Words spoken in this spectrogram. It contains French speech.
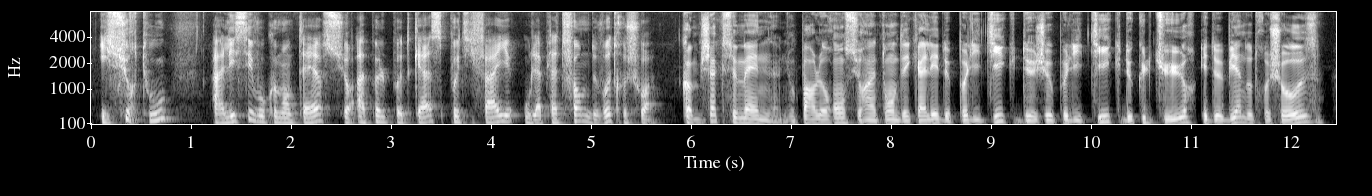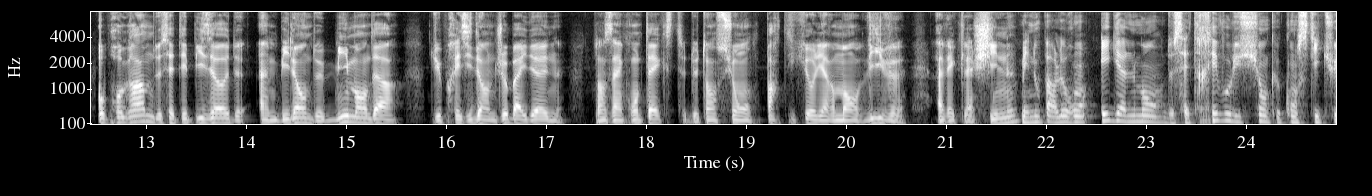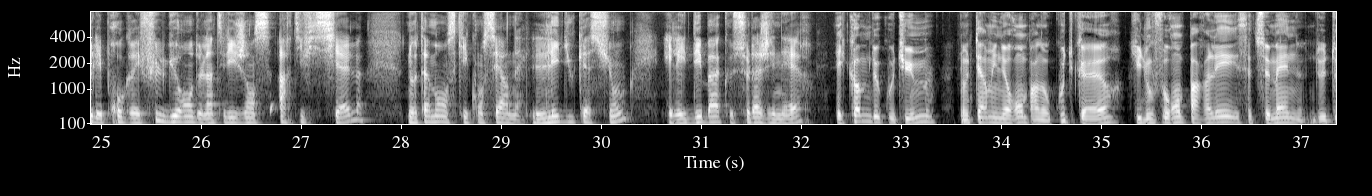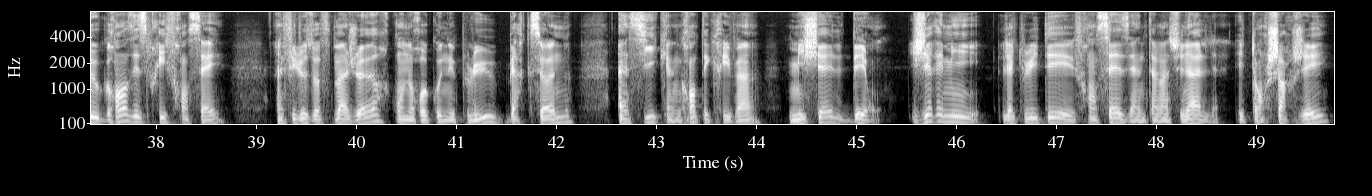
et surtout à laisser vos commentaires sur Apple Podcasts, Spotify ou la plateforme de votre choix. Comme chaque semaine, nous parlerons sur un ton décalé de politique, de géopolitique, de culture et de bien d'autres choses. Au programme de cet épisode, un bilan de mi-mandat du président Joe Biden dans un contexte de tensions particulièrement vives avec la Chine. Mais nous parlerons également de cette révolution que constituent les progrès fulgurants de l'intelligence artificielle, notamment en ce qui concerne l'éducation et les débats que cela génère. Et comme de coutume, nous terminerons par nos coups de cœur qui nous feront parler cette semaine de deux grands esprits français, un philosophe majeur qu'on ne reconnaît plus, Bergson, ainsi qu'un grand écrivain, Michel Déon. Jérémy, l'actualité française et internationale étant chargée,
